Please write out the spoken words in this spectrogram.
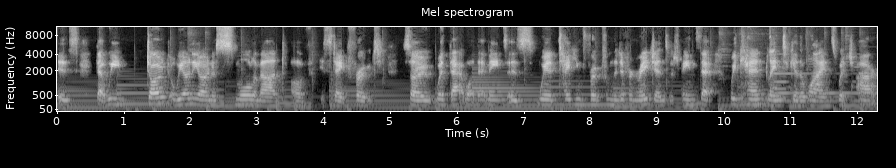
is that we don't or we only own a small amount of estate fruit so with that what that means is we're taking fruit from the different regions which means that we can blend together wines which are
